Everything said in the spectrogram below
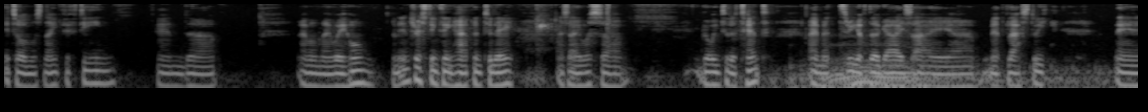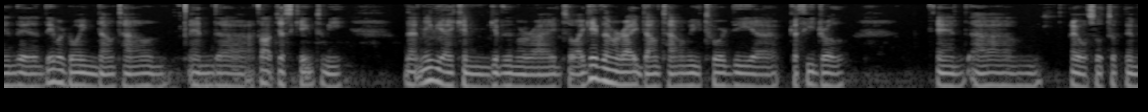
It's almost 9.15 and uh, I'm on my way home. An interesting thing happened today as I was uh, going to the tent. I met three of the guys I uh, met last week and uh, they were going downtown and uh, a thought just came to me that maybe I can give them a ride. So I gave them a ride downtown. We toured the uh, cathedral and um, I also took them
